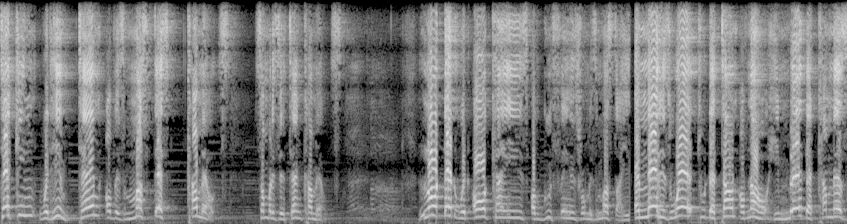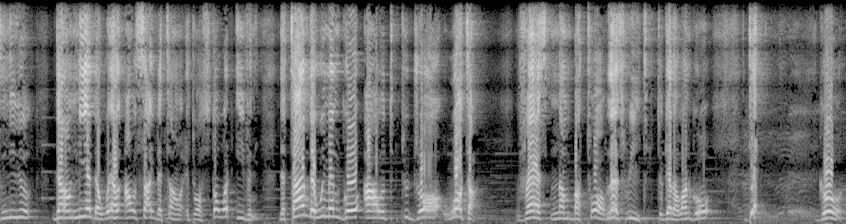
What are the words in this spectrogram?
taking with him ten of his master's camels. Somebody say ten camels. Loaded with all kinds of good things from his master, and made his way to the town of Nahor. He made the camels kneel down near the well outside the town. It was toward evening, the time the women go out to draw water verse number 12. Let's read together. One go. Get, go.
